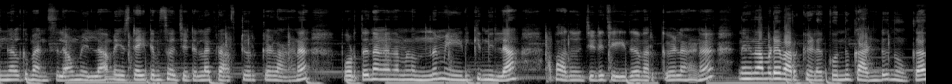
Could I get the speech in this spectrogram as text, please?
നിങ്ങൾക്ക് മനസ്സിലാവും എല്ലാം വേസ്റ്റ് ഐറ്റംസ് വെച്ചിട്ടുള്ള ക്രാഫ്റ്റ് വർക്കുകളാണ് പുറത്തുനിന്ന് അങ്ങനെ നമ്മളൊന്നും മേടിക്കുന്നില്ല. അപ്പോൾ അത് വെച്ചിട്ട് ചെയ്ത വർക്കുകളാണ് നിങ്ങൾ നമ്മുടെ വർക്കുകളൊക്കെ ഒന്ന് കണ്ടു നോക്കുക.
